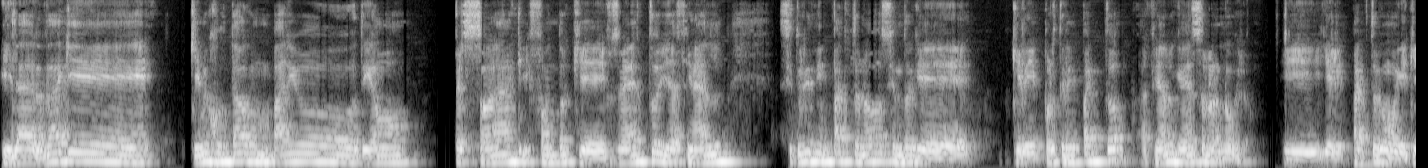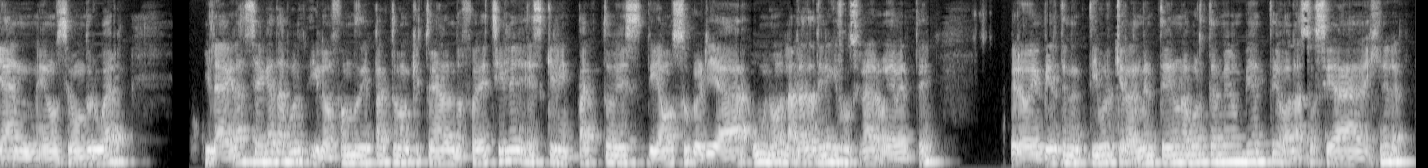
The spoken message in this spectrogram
y la verdad que, que me he juntado con varios, digamos, personas y fondos que funcionan esto y al final, si tú eres de impacto no, siendo que, que le importa el impacto, al final lo que ven son los números y, y el impacto como que quedan en un segundo lugar Y la gracia de Catapult y los fondos de impacto con que estoy hablando fuera de Chile es que el impacto es, digamos, su prioridad uno. La plata tiene que funcionar, obviamente, pero invierten en ti porque realmente es un aporte al medio ambiente o a la sociedad en general.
